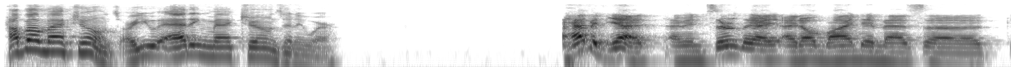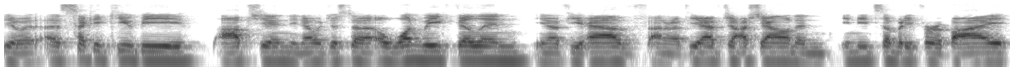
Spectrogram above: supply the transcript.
about Mac Jones? Are you adding Mac Jones anywhere? I haven't yet. I mean, certainly I, I, don't mind him as a you know a second QB option. You know, just a, a one week fill in. You know, if you have I don't know if you have Josh Allen and you need somebody for a buy,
